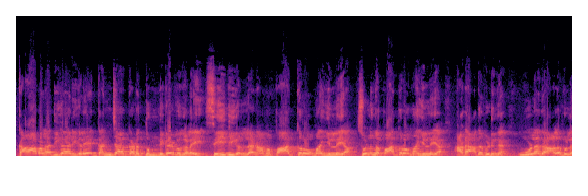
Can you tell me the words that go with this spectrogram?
காவல் அதிகாரிகளே கஞ்சா கடத்தும் நிகழ்வுகளை செய்திகள்ல நாம பாக்குறோமா இல்லையா? சொல்லுங்க பாக்குறோமா இல்லையா? அட அதை விடுங்க. உலக அளவுல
